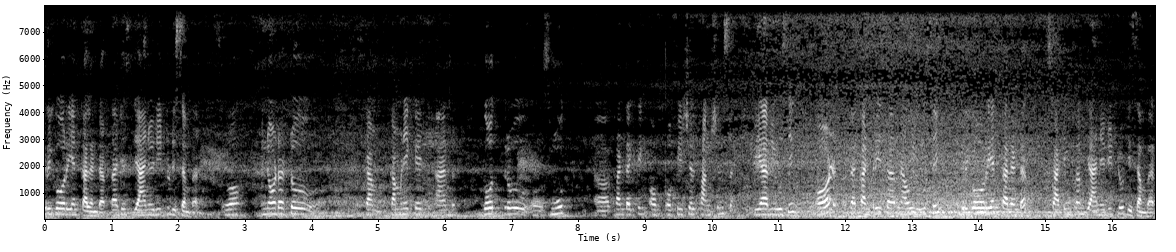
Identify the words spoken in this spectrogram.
gregorian calendar that is january to december. So in order to com- communicate and go through uh, smooth uh, conducting of official functions we are using all the countries are now using gregorian calendar starting from january to december.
